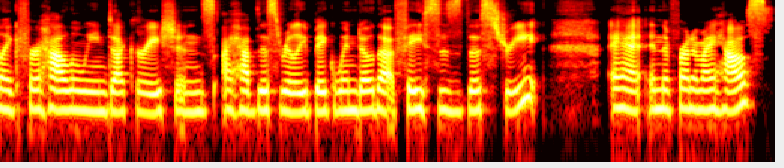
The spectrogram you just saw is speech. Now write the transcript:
like for Halloween decorations, I have this really big window that faces the street and in the front of my house.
